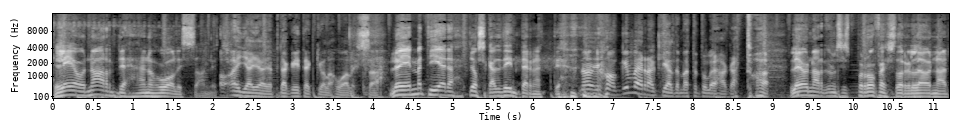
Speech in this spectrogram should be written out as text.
Leonard, hän on huolissaan nyt. Ai ai ai, pitääkö itsekin olla huolissaan? No en mä tiedä, jos sä käytät internettiä. No jonkin verran kieltämättä tulee hakattua. Leonard on siis professori Leonard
